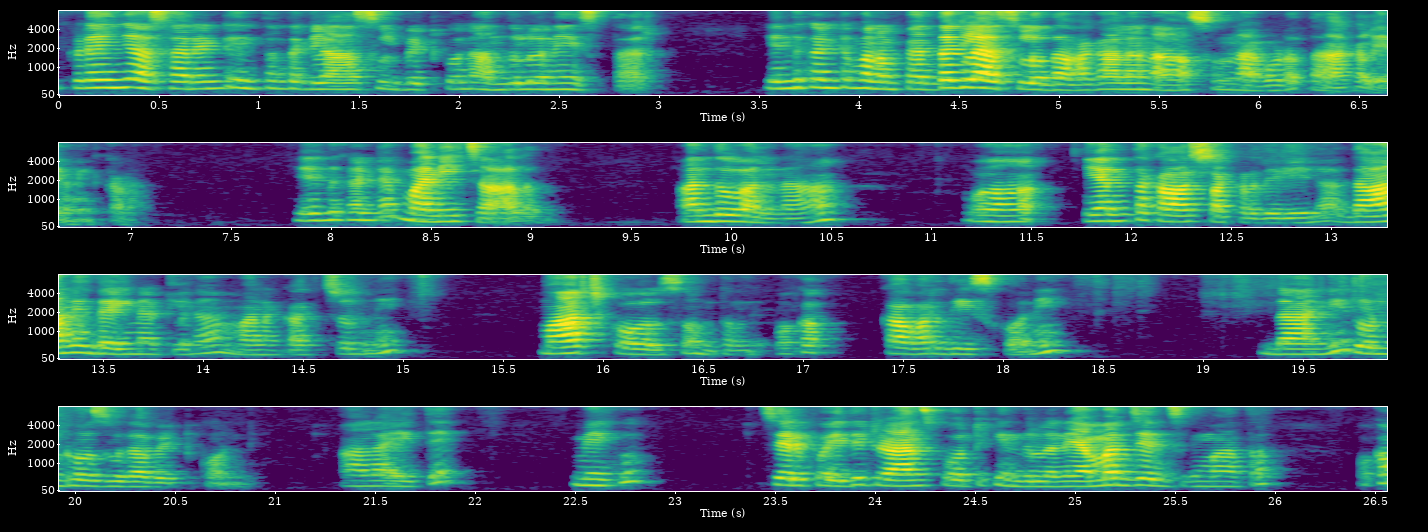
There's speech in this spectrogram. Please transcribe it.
ఇక్కడ ఏం చేస్తారంటే ఇంతంత గ్లాసులు పెట్టుకొని అందులోనే ఇస్తారు. ఎందుకంటే మనం పెద్ద గ్లాసులో తాగాలని ఆశ ఉన్నా కూడా తాగలేము ఇక్కడ. ఎందుకంటే మనీ చాలదు. అందువలన ఎంత కాస్ట్ అక్కడ తెలియాల? దాని తగినట్లుగా మన ఖర్చుల్ని మార్చుకోవాల్సి ఉంటుంది. ఒక కవర్ తీసుకొని దాన్ని రెండు రోజులుగా పెట్టుకోండి. అలా అయితే మీకు సరిపోయేది ట్రాన్స్పోర్ట్కి ఇందులోనే. ఎమర్జెన్సీకి మాత్రం ఒక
